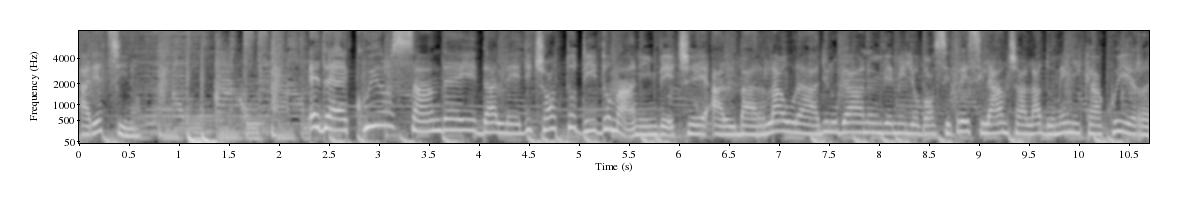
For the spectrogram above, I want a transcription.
a Riazzino. Ed è Queer Sunday dalle 18 di domani invece al bar Laura di Lugano in via Emilio Bossi 3 si lancia la Domenica Queer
